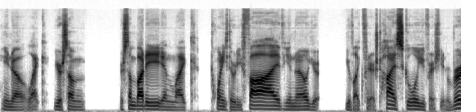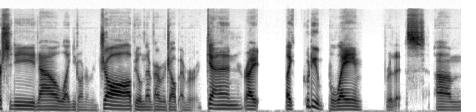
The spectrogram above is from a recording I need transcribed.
you know like you're some you're somebody in like 2035 you know you're you've like finished high school you finished university now like you don't have a job you'll never have a job ever again right like who do you blame for this um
